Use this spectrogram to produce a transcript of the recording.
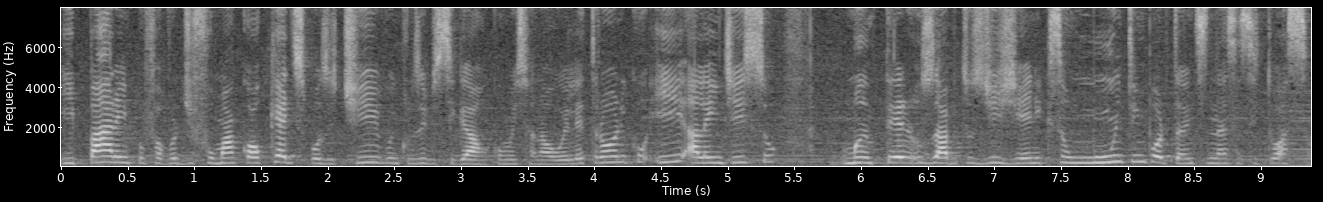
e parem, por favor, de fumar qualquer dispositivo, inclusive cigarro convencional ou eletrônico e, além disso, manter os hábitos de higiene que são muito importantes nessa situação.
